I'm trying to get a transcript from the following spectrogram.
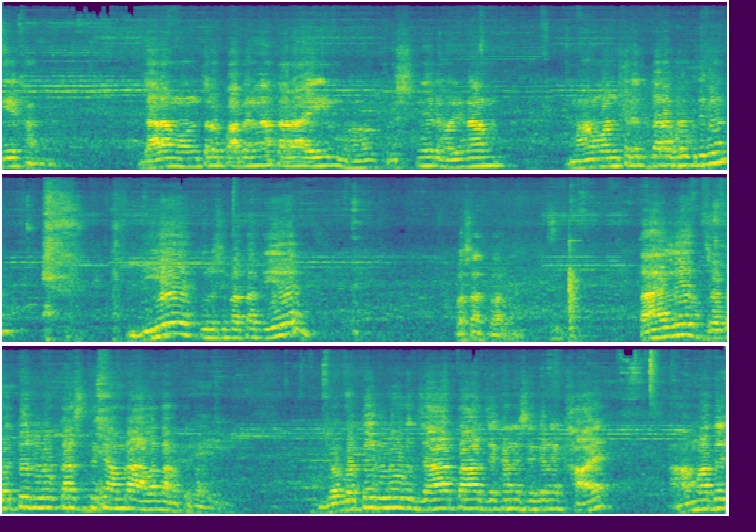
দিয়ে খাবেন যারা মন্ত্র পাবেন না, তারা এই কৃষ্ণের হরিনাম মহামন্ত্রের দ্বারা ভোগ দিবেন। দিয়ে তুলসী পাতা দিয়ে প্রসাদ পাবেন। তাহলে জগতের লোক কাছ থেকে আমরা আলাদা হতে পারি। জগতের লোক যা তা যেখানে সেখানে খায় আমাদের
